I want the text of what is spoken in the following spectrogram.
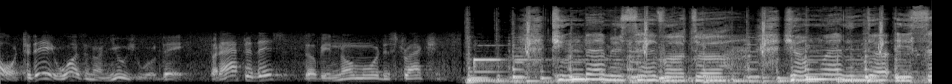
Oh, today was an unusual day. But after this, there'll be no more distractions. 긴 밤을 새워도 영화는 더 있어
